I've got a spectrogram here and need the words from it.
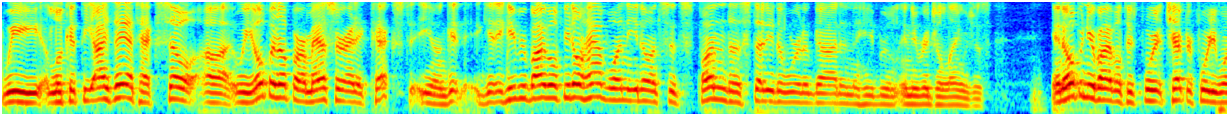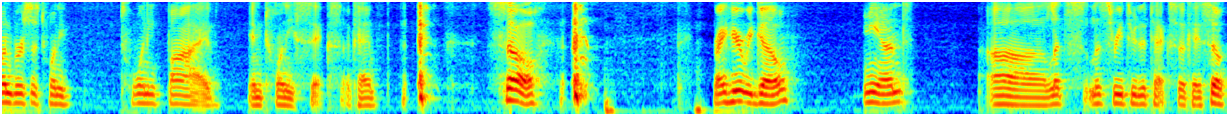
we look at the Isaiah text. So uh, we open up our Masoretic text. You know, get get a Hebrew Bible if you don't have one. You know, it's it's fun to study the Word of God in the Hebrew in the original languages. And open your Bible to 40, chapter 41, verses 20, 25 and 26. Okay. so right here we go, and uh, let's let's read through the text. Okay. So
